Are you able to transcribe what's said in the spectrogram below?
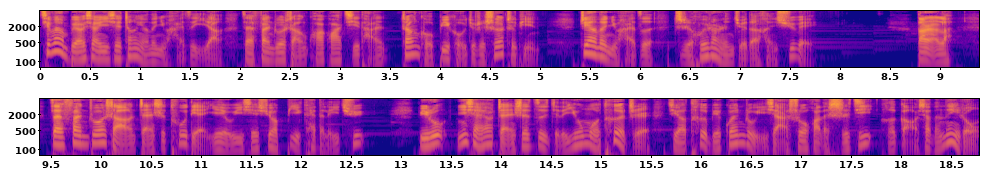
千万不要像一些张扬的女孩子一样，在饭桌上夸夸其谈，张口闭口就是奢侈品。这样的女孩子只会让人觉得很虚伪。当然了，在饭桌上展示凸点也有一些需要避开的雷区，比如你想要展示自己的幽默特质，就要特别关注一下说话的时机和搞笑的内容。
